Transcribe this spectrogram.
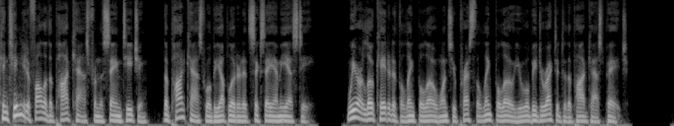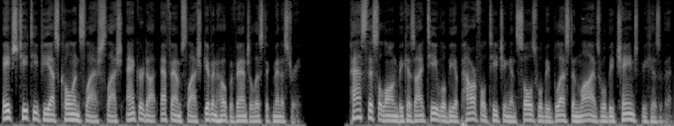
Continue to follow the podcast from the same teaching. The podcast will be uploaded at 6 a.m. EST. We are located at the link below. Once you press the link below, you will be directed to the podcast page. https colon slash slash anchor.fm slash givin hope evangelistic ministry. Pass this along because IT will be a powerful teaching and souls will be blessed and lives will be changed because of it.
